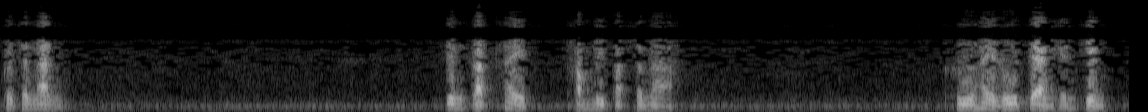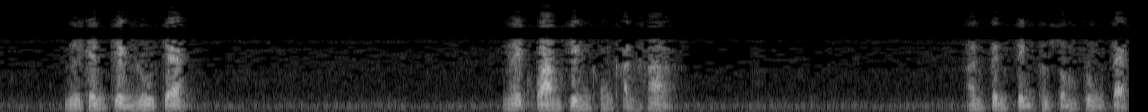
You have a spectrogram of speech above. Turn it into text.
เพราะฉะนั้น จึงตรัสให้ทำวิปัสสนา คือให้รู้แจ้งเห็นจริง หรือเห็นจริงรู้แจ้ง ในความจริงของขันห้า อันเป็นสิ่งผสมปรุงแต่ง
